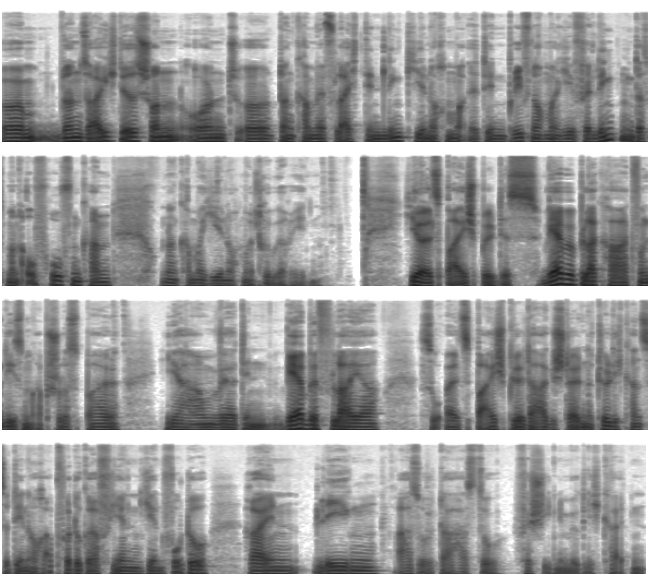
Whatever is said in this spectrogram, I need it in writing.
ähm, dann sage ich dir das schon und äh, dann kann man vielleicht den Link hier noch mal, äh, den Brief nochmal hier verlinken, dass man aufrufen kann und dann kann man hier nochmal drüber reden. Hier als Beispiel das Werbeplakat von diesem Abschlussball. Hier haben wir den Werbeflyer so als Beispiel dargestellt. Natürlich kannst du den auch abfotografieren, hier ein Foto reinlegen. Also da hast du verschiedene Möglichkeiten.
